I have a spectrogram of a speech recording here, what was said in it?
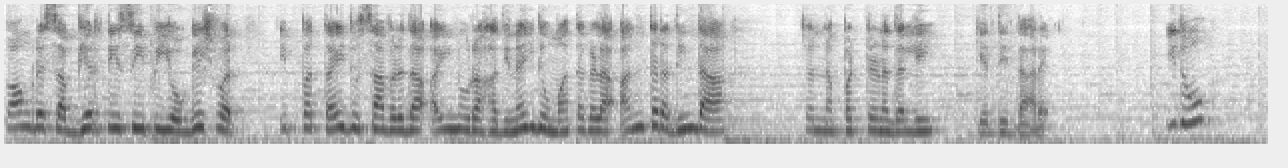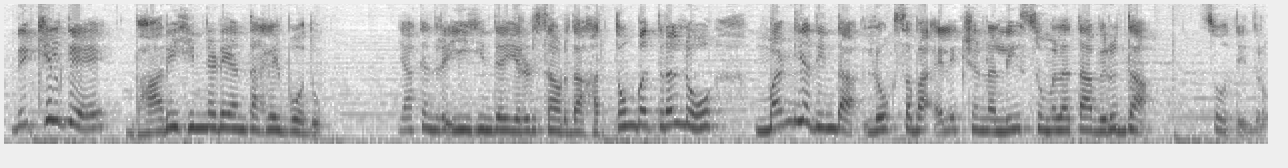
ಕಾಂಗ್ರೆಸ್ ಅಭ್ಯರ್ಥಿ ಸಿಪಿ ಯೋಗೇಶ್ವರ್ ಇಪ್ಪತ್ತೈದು ಸಾವಿರದ ಐನೂರ ಹದಿನೈದು ಮತಗಳ ಅಂತರದಿಂದ ಚನ್ನಪಟ್ಟಣದಲ್ಲಿ ಗೆದ್ದಿದ್ದಾರೆ. ಇದು ನಿಖಿಲ್ಗೆ ಭಾರಿ ಹಿನ್ನಡೆ ಅಂತ ಹೇಳ್ಬೋದು. ಯಾಕಂದ್ರೆ ಈ ಹಿಂದೆ ಎರಡು ಸಾವಿರದ ಹತ್ತೊಂಬತ್ತರಲ್ಲೂ ಮಂಡ್ಯದಿಂದ ಲೋಕಸಭಾ ಎಲೆಕ್ಷನ್ನಲ್ಲಿ ಸುಮಲತಾ ವಿರುದ್ಧ ಸೋತಿದ್ರು.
